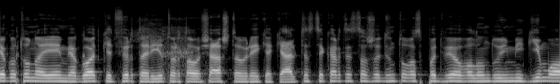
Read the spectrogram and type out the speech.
jeigu tu nuėjai miegoti ketvirtą ryto ir tau šeštą reikia keltis, tai kartais tas žadintuvas po dviejų valandų įmygimo,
